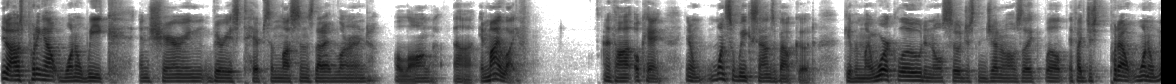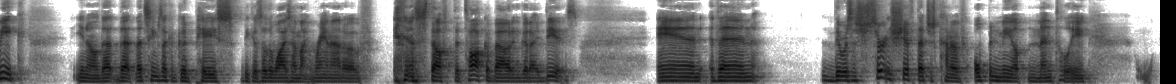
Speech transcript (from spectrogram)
you know I was putting out one a week and sharing various tips and lessons that I've learned along uh, in my life. And I thought, okay, you know, once a week sounds about good, given my workload and also just in general. I was like, well, if I just put out one a week, you know, that that that seems like a good pace because otherwise I might ran out of stuff to talk about and good ideas. And then there was a certain shift that just kind of opened me up mentally.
